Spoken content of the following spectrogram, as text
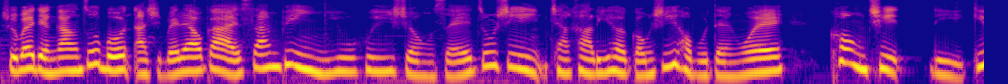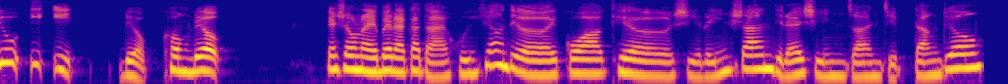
想要电工主文，也是要了解产品优惠详细资讯，请卡联合公司服务电话：零七二九一一六零六。接下来要来甲大家分享到的歌曲是林珊伫咧新专辑当中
